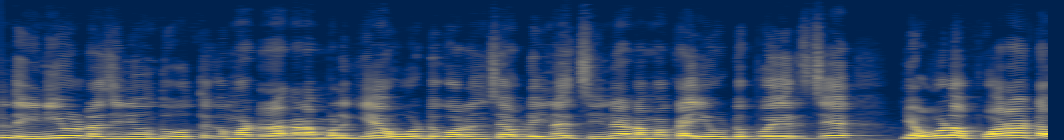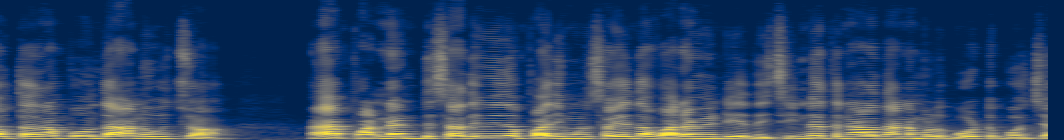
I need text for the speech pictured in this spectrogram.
இந்த இனியல் ரஜினி வந்து ஒத்துக்க மாட்டுறாங்க. நம்மளுக்கு ஏன் ஓட்டு குறைஞ்சி அப்படின்னா சின்ன நம்ம கையை விட்டு போயிருச்சு. எவ்வளோ போராட்டத்தை நம்ம வந்து அனுபவிச்சோம். பன்னெண்டு சதவீதம் பதிமூணு சதவீதம் வர வேண்டியது. சின்னத்தினால தான் நம்மளுக்கு ஓட்டு போச்சு.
